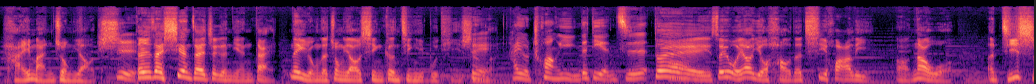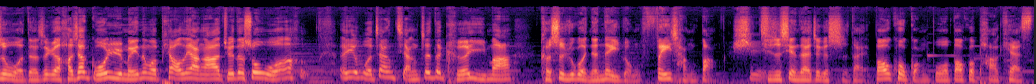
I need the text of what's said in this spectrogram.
还蛮重要的。是，但是在现在这个年代，内容的重要性更进一步提升了。还有创意，你的点子。对，所以我要有好的气化力哦。那我。呃，即使我的这个好像国语没那么漂亮啊，觉得说我，哎呀，我这样讲真的可以吗？可是如果你的内容非常棒，是，其实现在这个时代，包括广播，包括 podcast，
